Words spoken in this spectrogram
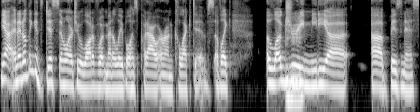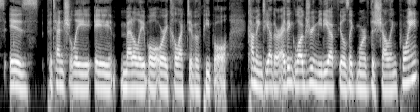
yeah and i don't think it's dissimilar to a lot of what Metalabel has put out around collectives of like a luxury mm-hmm. media uh, business is potentially a metalabel or a collective of people coming together. I think luxury media feels like more of the Schelling point.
